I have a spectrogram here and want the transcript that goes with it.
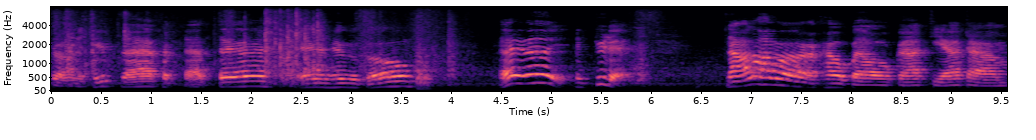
So I'm gonna keep that, put that there, and here we go. Hey, hey, let's do that. Now I don't have a, a cowbell glass yet. Um,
